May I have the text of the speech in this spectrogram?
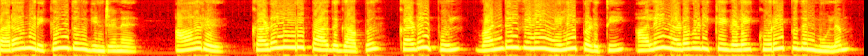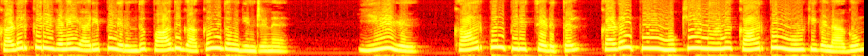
பராமரிக்க உதவுகின்றன. ஆறு கடலோர பாதுகாப்பு கடல் புல் வண்டல்களை நிலைப்படுத்தி அலை நடவடிக்கைகளை குறைப்பதன் மூலம் கடற்கரைகளை அரிப்பிலிருந்து பாதுகாக்க உதவுகின்றன. ஏழு கார்பன் பிரித்தெடுத்தல் கடல் புல் முக்கியமான கார்பன் மூழ்கிகளாகும்.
